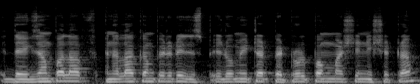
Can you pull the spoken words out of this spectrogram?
the example of analog computer is speedometer petrol pump machine etc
